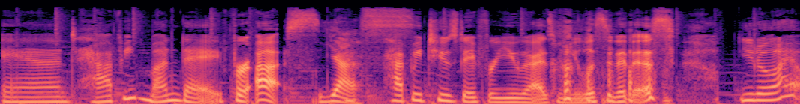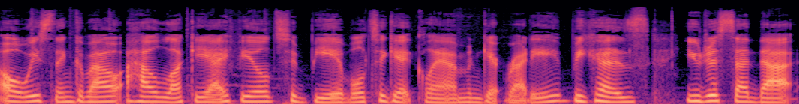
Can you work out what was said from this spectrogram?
and happy Monday for us. yes. Happy Tuesday for you guys when you listen to this. You know, I always think about how lucky I feel to be able to get glam and get ready because you just said that.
